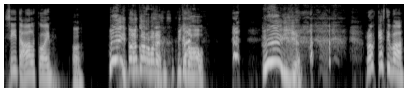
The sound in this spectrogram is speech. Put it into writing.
Siitä alkoi. Ah. Hyi, toi on karvane! Mikä tää on? Hyi! Rohkeasti vaan.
